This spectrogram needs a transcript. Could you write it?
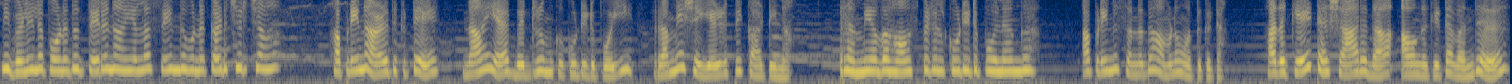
நீ வெளியில போனதும் தெரு நாயெல்லாம் சேர்ந்து உன்னை கடிச்சிருச்சா? அப்படின்னு அழுதுகிட்டே நாய பெட்ரூமுக்கு கூட்டிட்டு போய் ரமேஷை எழுப்பி காட்டினான் ரம்யாவை ஹாஸ்பிட்டல் கூட்டிட்டு போலாங்க அப்படின்னு சொன்னதும் அவனும் ஒத்துக்கிட்டான். அதை கேட்ட சாரதா அவங்க கிட்ட வந்து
